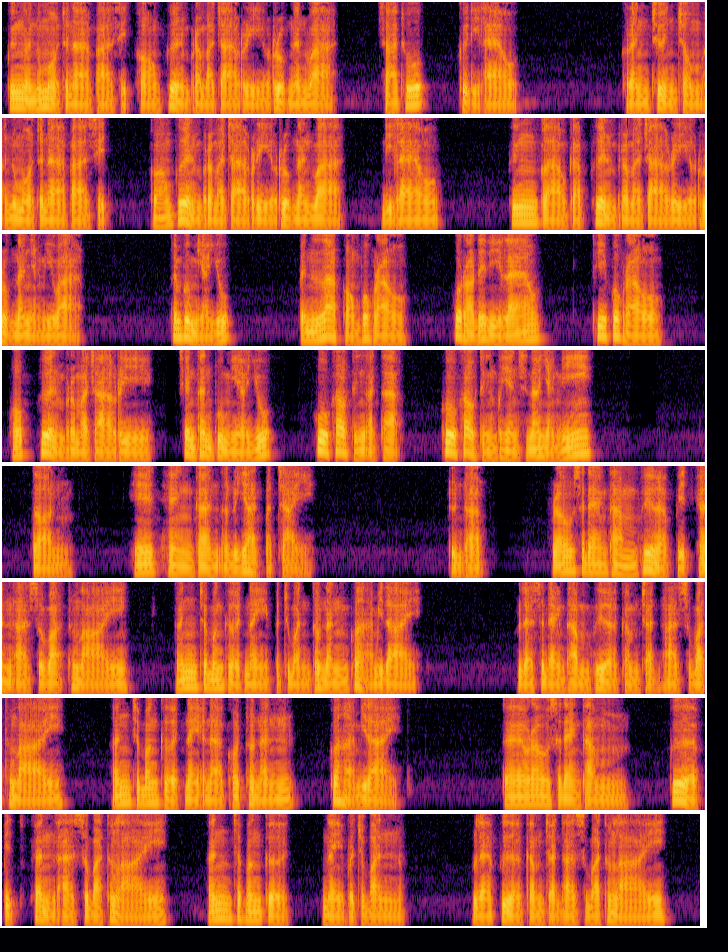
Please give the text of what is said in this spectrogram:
พึงอนุโมทนาปาสิทธิ์ของเพื่อนประมาจารีรูปนั้นว่า สาธุคือดีแล้ว ครั้นชื่นชมอนุโมทนาปาสิทธิ์ของเพื่อนประมาจารีรูปนั้นว่า ดีแล้ว พึงกล่าวกับเพื่อนประมาจารีรูปนั้นอย่างนี้ว่าท่านผู้มีอายุ เป็นลาบของพวกเรา วกเราได้ดีแล้ว ที่พวกเราพบเพื่อนประมาจารี เช่นท่านผู้มีอายุ ผู้เข้าถึงอัตตะ ผู้เข้าถึงพยัญชนะอย่างนี้ ตอนเหตุแห่งการอนุญาตปัจจัยจุนดักเราแสดงธรรมเพื่อปิดกั้นอาสวะทั้งหลายนั้นจะบังเกิดในปัจจุบันเท่านั้นก็หาไม่ได้ และแสดงธรรมเพื่อกำจัดอาสวะทั้งหลาย อันจะบังเกิดในอนาคตเท่านั้นก็หาไม่ได้ แต่เราแสดงธรรมเพื่อปิดกั้นอาสวะทั้งหลาย อันจะบังเกิดในปัจจุบัน และเพื่อกำจัดอาสวะทั้งหลาย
